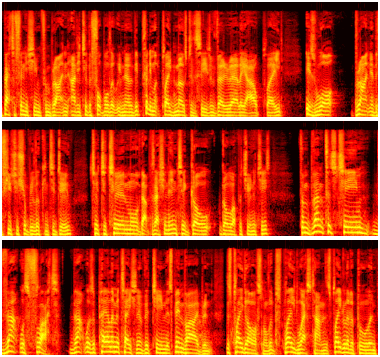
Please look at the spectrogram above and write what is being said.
better finishing from Brighton, added to the football that we've known. They pretty much played most of the season, very rarely outplayed, is what Brighton in the future should be looking to do to, to turn more of that possession into goal, goal opportunities. From Brentford's team, that was flat. That was a pale imitation of the team that's been vibrant, that's played Arsenal, that's played West Ham, that's played Liverpool and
